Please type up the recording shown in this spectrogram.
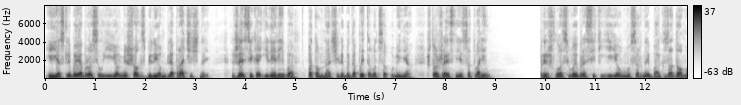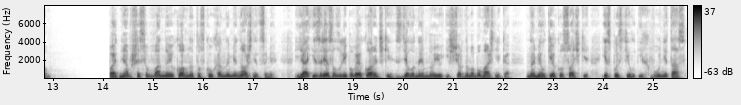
и если бы я бросил ее в мешок с бельем для прачечной, Джессика или Риба потом начали бы допытываться у меня, что же я с ней сотворил. Пришлось выбросить ее в мусорный бак за домом. Поднявшись в ванную комнату с кухонными ножницами, я изрезал липовые корочки, сделанные мною из черного бумажника, на мелкие кусочки и спустил их в унитаз.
